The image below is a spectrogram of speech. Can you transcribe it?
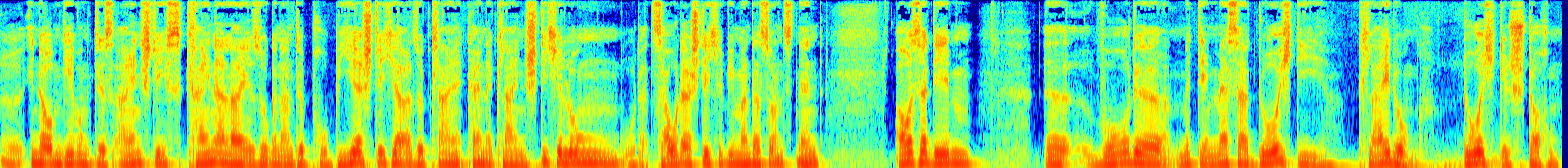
äh, in der Umgebung des Einstichs keinerlei sogenannte Probierstiche, also klein, keine kleinen Stichelungen oder Zauderstiche, wie man das sonst nennt. Außerdem äh, wurde mit dem Messer durch die Kleidung durchgestochen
